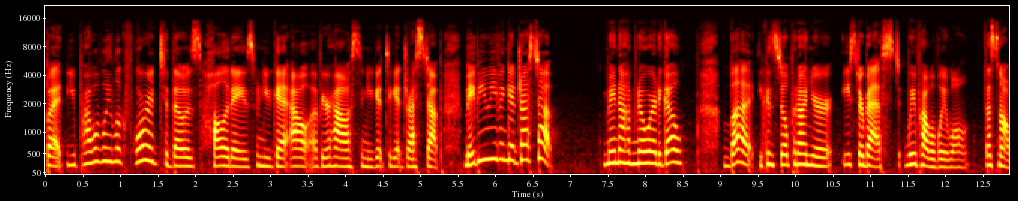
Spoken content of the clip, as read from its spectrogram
but you probably look forward to those holidays when you get out of your house and you get to get dressed up. Maybe you even get dressed up. may not have nowhere to go, but you can still put on your Easter best. We probably won't. That's not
